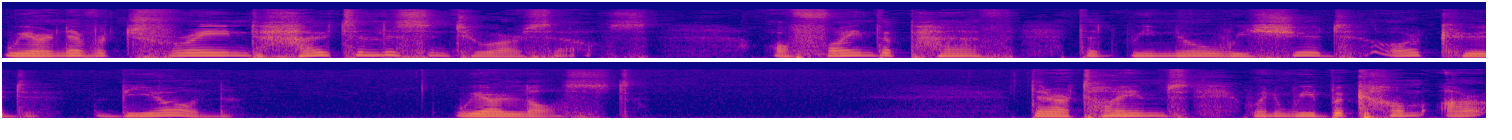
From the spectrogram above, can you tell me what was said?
we are never trained how to listen to ourselves or find the path that we know we should or could be on. We are lost. There are times when we become our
